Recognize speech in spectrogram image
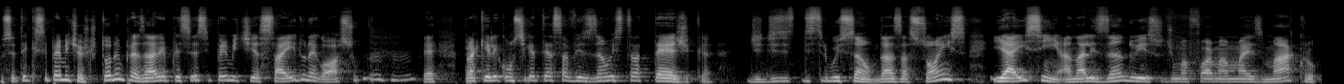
Você tem que se permitir. Acho que todo empresário precisa se permitir sair do negócio uhum. é, para que ele consiga ter essa visão estratégica de distribuição das ações e aí sim, analisando isso de uma forma mais macro,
